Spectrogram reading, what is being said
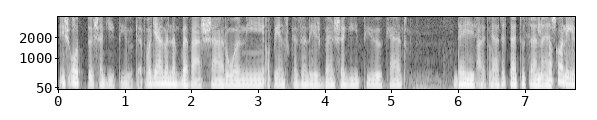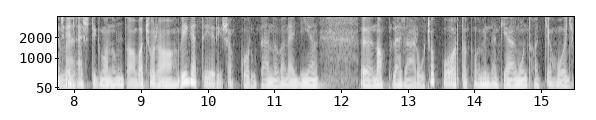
és ott segíti őket. Vagy elmennek bevásárolni, a pénzkezelésben segíti őket. De éjszakára, tehát utána Éjszaka nincs, már. estig van ott a vacsora véget ér, és akkor utána van egy ilyen nap lezáró csoport, akkor mindenki elmondhatja, hogy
